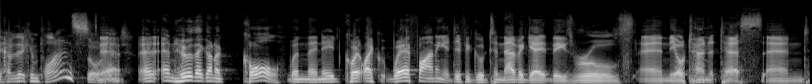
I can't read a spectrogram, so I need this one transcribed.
have their compliance sorted. Yeah. And, and who are they going to call when they need quite like we're finding it difficult to navigate these rules and the alternate tests and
